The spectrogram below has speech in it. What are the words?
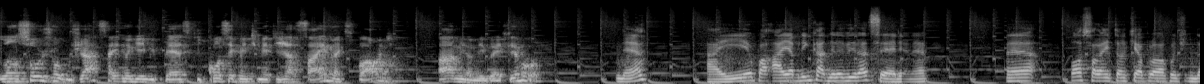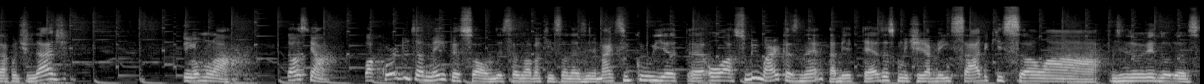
lançou o jogo, já sair no Game Pass, que consequentemente já sai no xCloud, ah, meu amigo, aí ferrou. Né? Aí, aí a brincadeira vira séria, né? É, posso falar então aqui para dar continuidade? Sim. Vamos lá. Então, assim, ó. O acordo também, pessoal, dessa nova questão das Animax incluía é, ou as submarcas, né, da Bethesda, como a gente já bem sabe, que são as desenvolvedoras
